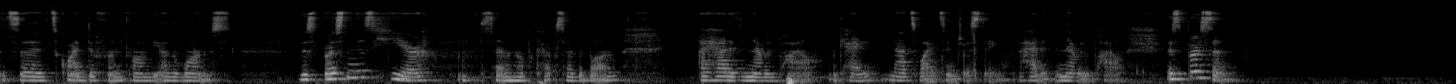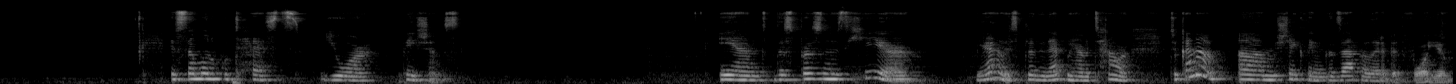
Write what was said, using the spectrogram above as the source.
It's, uh, it's quite different from the other ones. This person is here, Seven of Cups at the bottom. I had it in every pile, okay? That's why it's interesting. I had it in every pile. This person is someone who tests your patience. And this person is here. Yeah, we split the deck. We have a tower to kind of um, shake things up a little bit for you.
